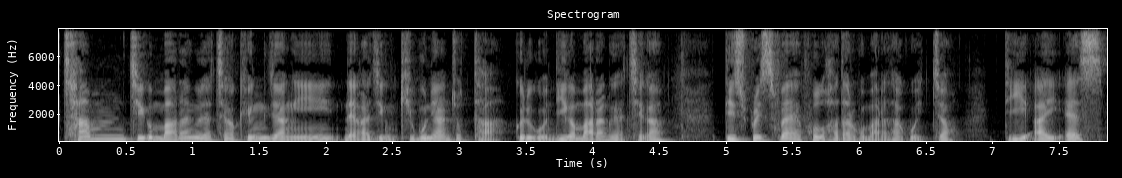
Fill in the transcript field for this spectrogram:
참 지금 말하는 것 자체가 굉장히 내가 지금 기분이 안 좋다. 그리고 네가 말한 것 자체가 disrespectful 하다라고 말을 하고 있죠. D-I-S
